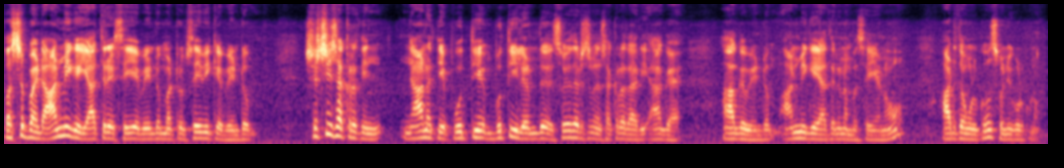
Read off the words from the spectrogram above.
ஃபஸ்ட்டு பாயிண்ட் ஆன்மீக யாத்திரை செய்ய வேண்டும் மற்றும் சேவிக்க வேண்டும். சிருஷ்டி சக்கரத்தின் ஞானத்தை புத்தி புத்தியிலிருந்து சுயதர்சன சக்கரதாரி ஆக ஆக வேண்டும். ஆன்மீக யாத்திரை நம்ம செய்யணும். அடுத்தவங்களுக்கும் சொல்லிக் கொடுக்கணும்.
